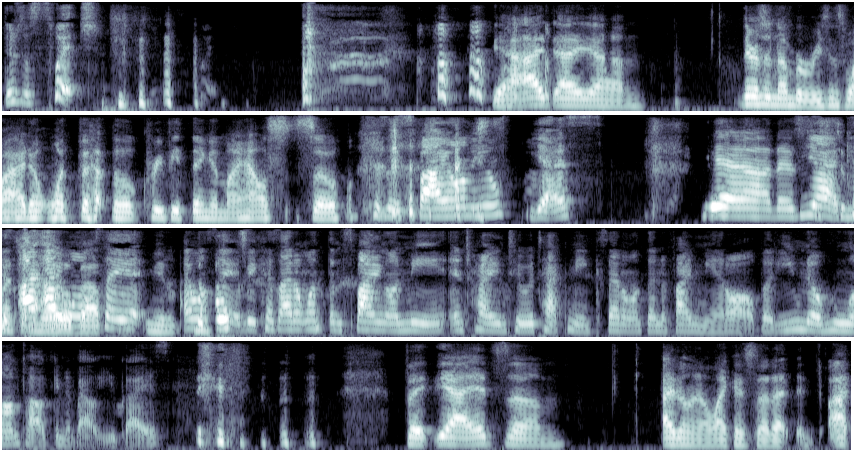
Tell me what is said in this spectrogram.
there's a switch. Yeah, I, I um, there's a number of reasons why I don't want that little creepy thing in my house. So Because they spy on you. Yes. yeah, there's Yeah, too because much I, I, I won't about. say it. You know, I won't say it because I don't want them spying on me and trying to attack me because I don't want them to find me at all. But you know who I'm talking about, you guys. but yeah, it's um, I don't know. Like I said, I, I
